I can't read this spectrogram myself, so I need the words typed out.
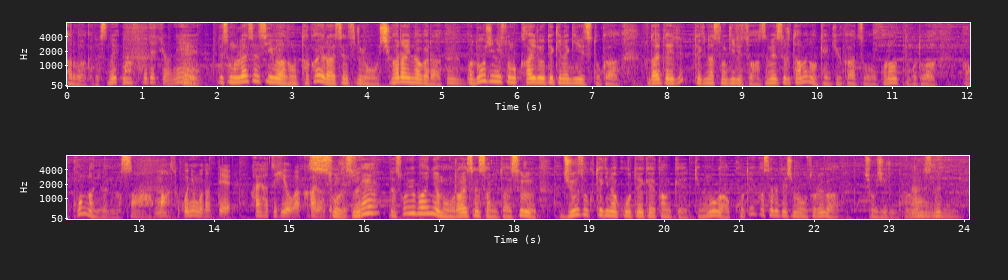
あるわけですね。まあそうですよえね、えでそのライセンス費はその高いライセンス料を支払いながら、まあ、同時にその改良的な技術とか代替的なその技術を発明するための研究開発を行うってことは、まあ、困難になります。ああまあそこにもだって開発費用がかかるわけそうでしねですすねでそういう場合にはもうライセンサーに対する従属的な肯定系関係っていうものが固定化されてしまう恐れが生じるわけですね。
